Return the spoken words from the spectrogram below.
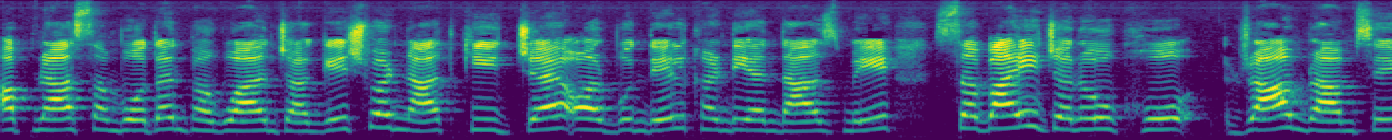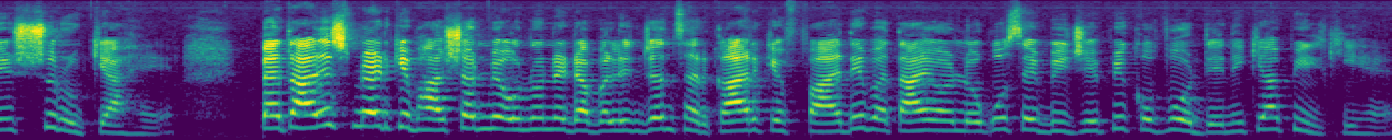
अपना संबोधन भगवान जागेश्वर नाथ की जय और बुंदेलखंडी अंदाज में सबाई जनों को राम राम से शुरू किया है। 45 मिनट के भाषण में उन्होंने डबल इंजन सरकार के फ़ायदे बताए और लोगों से बीजेपी को वोट देने की अपील की है।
